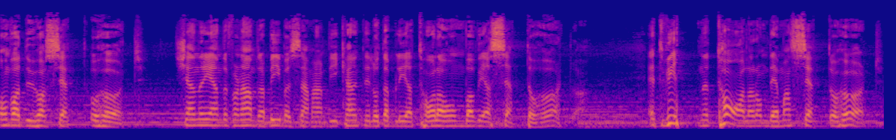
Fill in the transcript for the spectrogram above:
om vad du har sett och hört. Känner igen det från andra bibelsammanhang. Vi kan inte låta bli att tala om vad vi har sett och hört. Va? Ett vittne talar om det man sett och hört.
